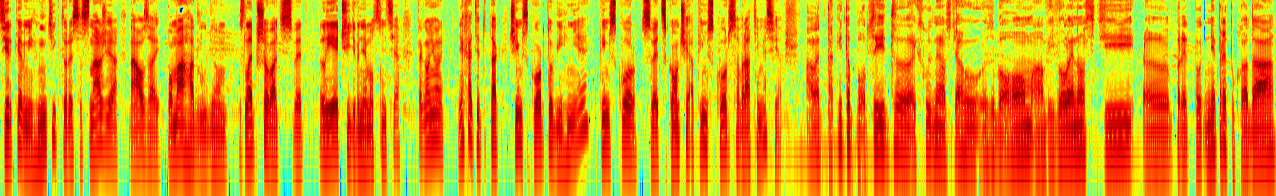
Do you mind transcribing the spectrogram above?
cirkevných hnutí, ktoré sa snažia naozaj pomáhať ľuďom, zlepšovať svet, liečiť v nemocniciach, tak oni hovoria, nechajte to tak, čím skôr to vyhnie, tým skôr svet skončí a tým skôr sa vráti Mesiaš. Ale takýto pocit e, exkluzívneho vzťahu s Bohom a vyvolenosti e, predpo- nepredpokladá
